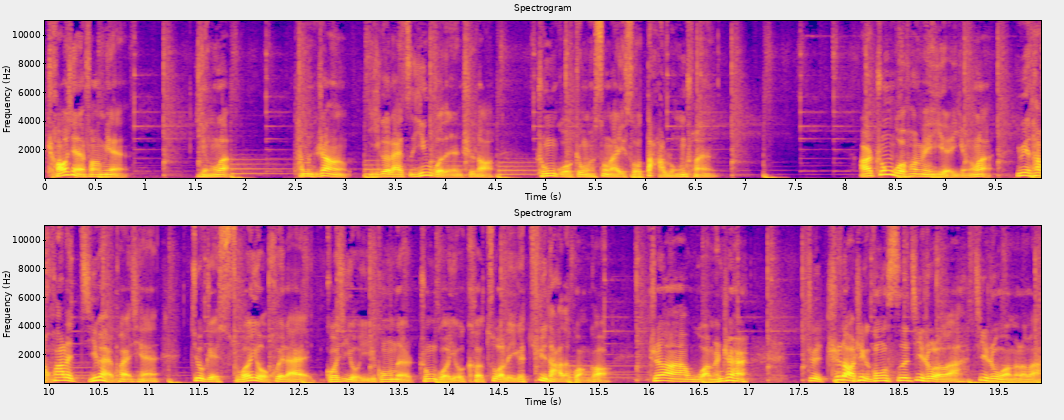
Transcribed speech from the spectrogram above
朝鲜方面赢了，他们让一个来自英国的人知道中国给我们送来一艘大龙船，而中国方面也赢了，因为他花了几百块钱就给所有会来国际友谊宫的中国游客做了一个巨大的广告。知道啊，我们这儿就知道这个公司，记住了吧？记住我们了吧？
